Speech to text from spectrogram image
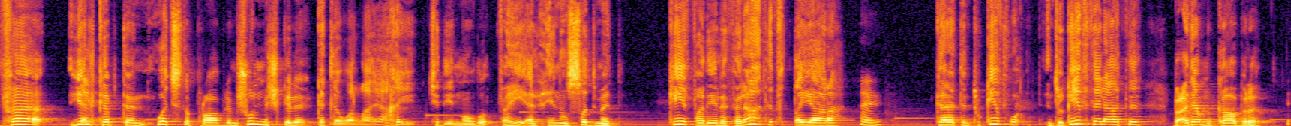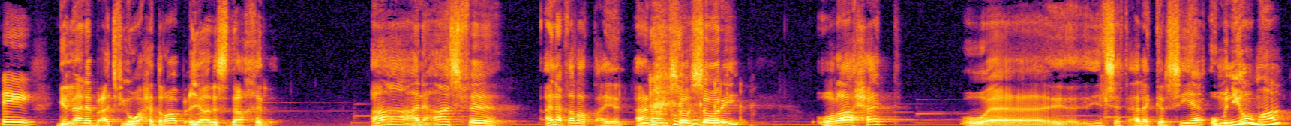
فيا الكابتن what's the problem شو المشكلة؟ قلت له والله يا أخي كذي الموضوع. فهي الحين انصدمت. كيف هذيلا ثلاثة في الطيارة؟ اي قالت أنتم كيف و... أنتم كيف ثلاثة؟ بعدها مكابرة. اي قلنا لها بعد في واحد رابع جالس داخل. آه أنا آسفة. أنا غلط عيل. أنا I'm so sorry وراحت وجلست على كرسيها. ومن يومها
